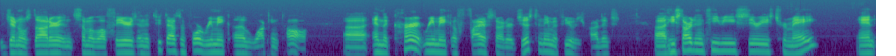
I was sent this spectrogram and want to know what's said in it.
The General's Daughter, and Sum of All Fears, and the 2004 remake of Walking Tall uh, and the current remake of Firestarter, just to name a few of his projects. Uh, he starred in the TV series Treme, and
